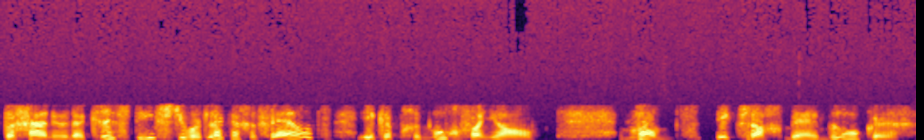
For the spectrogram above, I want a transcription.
We gaan nu naar Christie's. Je wordt lekker geveild. Ik heb genoeg van jou. Want ik zag bij Blokker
